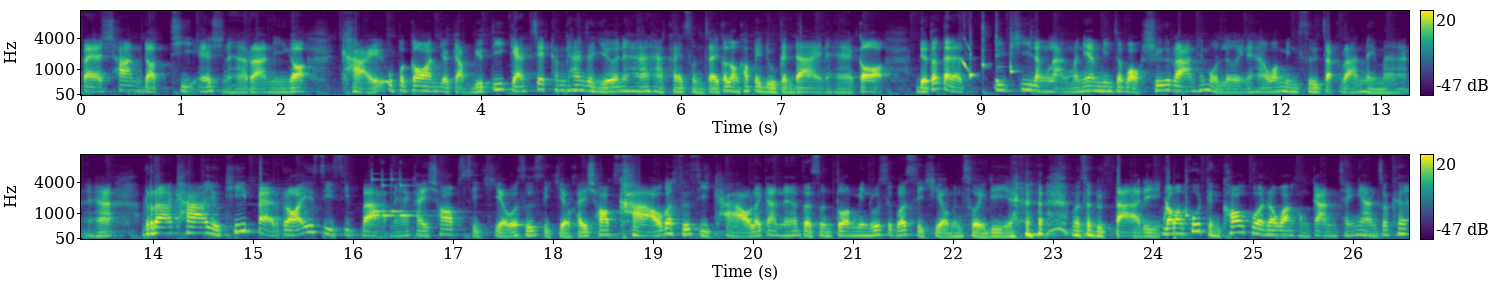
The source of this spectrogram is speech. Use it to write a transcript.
fashion th นะฮะร้านนี้ก็ ขายอุปกรณ์เกี่ยวกับ beauty gadget ค่อนข้างจะเยอะนะฮะ หากใครสนใจก็ลองเข้าไปดูกันได้นะฮะ ก็เดี๋ยวตั้งแต่ EP หลังๆ มาเนี่ยมินจะบอกชื่อร้านให้หมดเลยนะฮะ ว่ามินซื้อจากร้านไหนมานะฮะ ราคาอยู่ที่ 840 บาทนะฮะ ใครชอบสีเขียวก็ซื้อสีเขียว ใครชอบขาวก็ซื้อสีขาวแล้วกันนะ แต่ส่วนตัวมินรู้สึกว่าสีเขียวมันสวยดี มันสะดุดตาดี เรามาพูดถึงข้อควรระวังของการใช้งานเจ้าเครื่อง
